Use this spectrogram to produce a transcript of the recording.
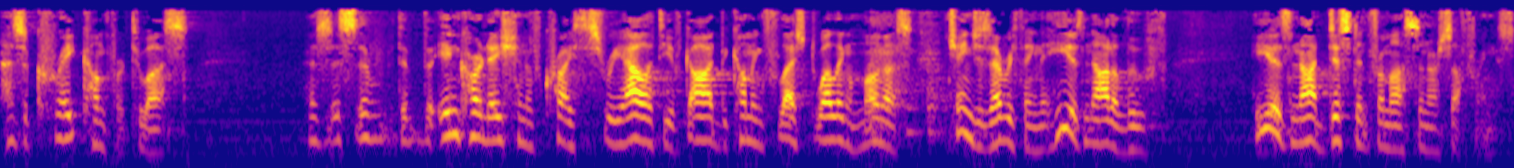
Has a great comfort to us. As the, the, the incarnation of Christ, this reality of God becoming flesh, dwelling among us, changes everything. That He is not aloof. He is not distant from us in our sufferings.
